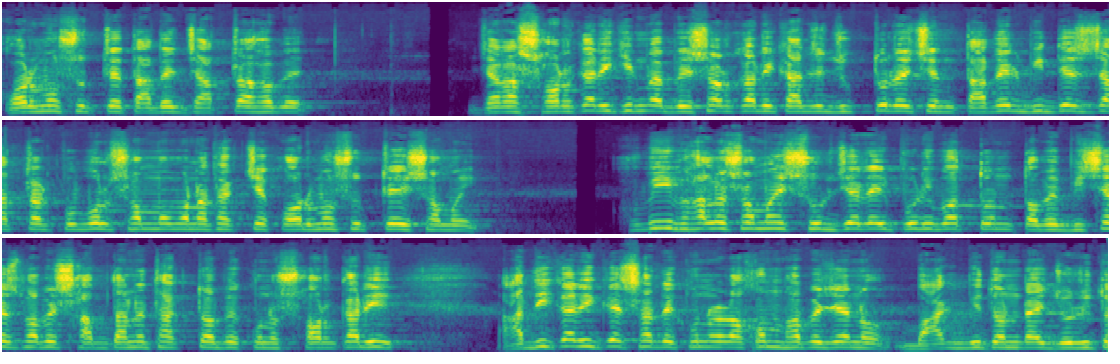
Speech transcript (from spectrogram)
কর্মসূত্রে তাদের যাত্রা হবে। যারা সরকারি কিংবা বেসরকারি কাজে যুক্ত রয়েছেন, তাদের বিদেশ যাত্রার প্রবল সম্ভাবনা থাকছে কর্মসূত্রে এই সময়। খুবই ভালো সময় সূর্যের এই পরিবর্তন, তবে বিশেষভাবে সাবধানে থাকতে হবে। কোনো সরকারি আধিকারিকের সাথে কোনো রকমভাবে যেন বাগবিতণ্ডায় জড়িত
